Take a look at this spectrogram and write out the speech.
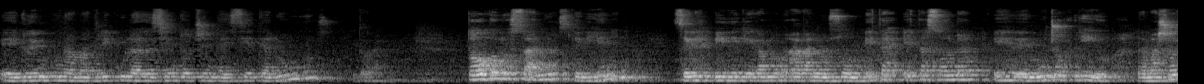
eh, tuvimos una matrícula de 187 alumnos. Todos los años que vienen se les pide que hagan un Zoom. Esta, esta zona es de mucho frío. La mayor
